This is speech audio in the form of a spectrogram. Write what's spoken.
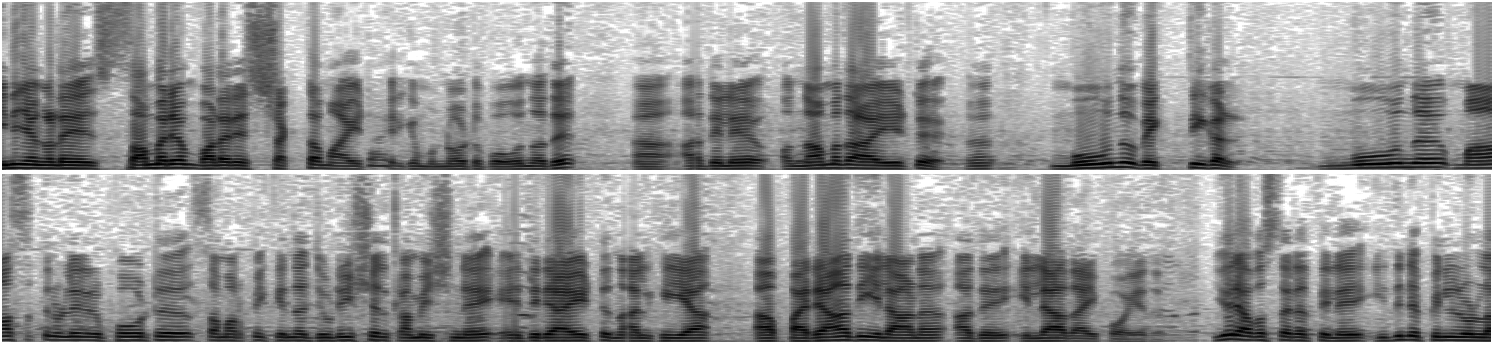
ഇനി ഞങ്ങളുടെ സമരം വളരെ ശക്തമായിട്ടായിരിക്കും മുന്നോട്ട് പോകുന്നത്. അതിൽ ഒന്നാമതായിട്ട് മൂന്ന് വ്യക്തികൾ മൂന്ന് മാസത്തിനുള്ളിൽ റിപ്പോർട്ട് സമർപ്പിക്കുന്ന ജുഡീഷ്യൽ കമ്മീഷന് എതിരായിട്ട് നൽകിയ പരാതിയിലാണ് അത് ഇല്ലാതായി പോയത്. ഈ ഒരു അവസരത്തിൽ ഇതിന്റെ പിന്നിലുള്ള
